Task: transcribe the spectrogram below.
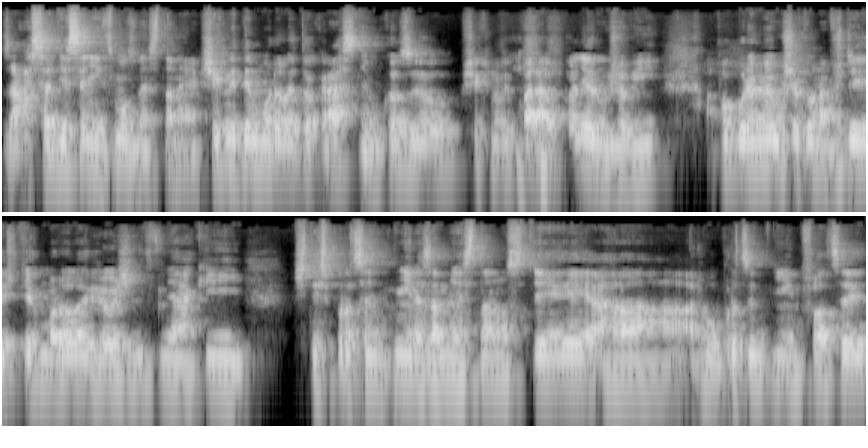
v zásadě se nic moc nestane. Všechny ty modely to krásně ukazují, všechno vypadá úplně růžový a pak budeme už jako navždy v těch modelech že žít v nějaký 4% nezaměstnanosti a 2% inflaci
